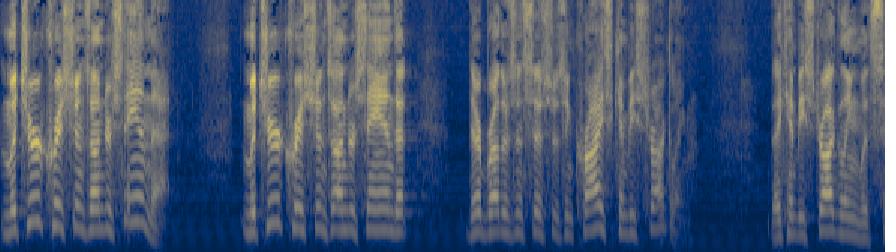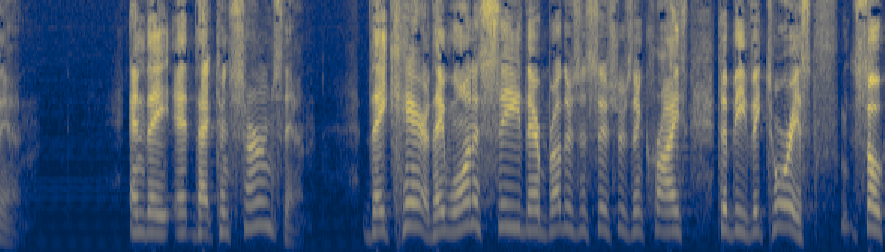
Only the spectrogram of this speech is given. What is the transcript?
Mature Christians understand that. Mature Christians understand that their brothers and sisters in Christ can be struggling. They can be struggling with sin and they, it, that concerns them. They care. They want to see their brothers and sisters in Christ to be victorious. So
